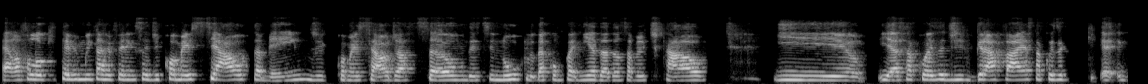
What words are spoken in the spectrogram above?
Ela falou que teve muita referência de comercial também, de comercial de ação, desse núcleo da companhia da dança vertical. E, e essa coisa de gravar, essa coisa, é,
